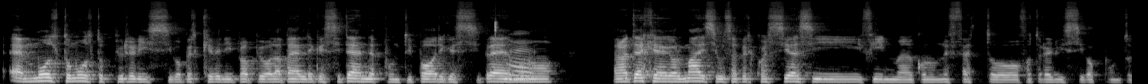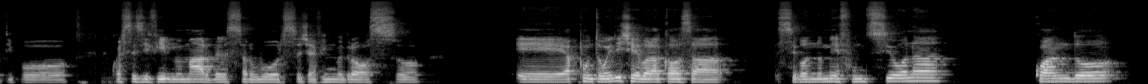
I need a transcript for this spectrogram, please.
è molto molto più realistico perché vedi proprio la pelle che si tende, appunto i pori che si premono, è una tecnica che ormai si usa per qualsiasi film con un effetto fotorealistico, appunto, tipo qualsiasi film Marvel, Star Wars, cioè film grosso. E appunto, come dicevo, la cosa secondo me funziona quando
